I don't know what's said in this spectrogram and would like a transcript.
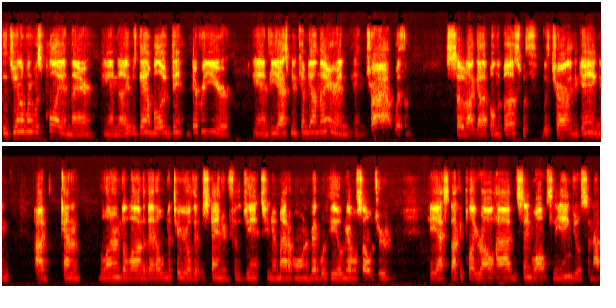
the gentleman was playing there, and uh, it was down below Denton every year. And he asked me to come down there and, and try out with him. So I got up on the bus with, with Charlie and the gang, and I kind of learned a lot of that old material that was standard for the gents, you know, Matterhorn and Redwood Hill and Rebel Soldier. He asked if I could play Rawhide and sing Waltz of the Angels, and I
